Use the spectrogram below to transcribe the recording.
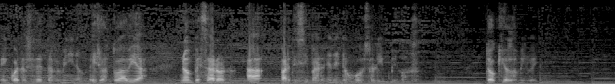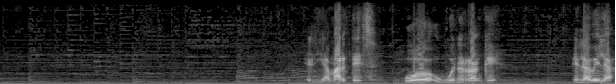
en 470 femenino. Ellos todavía no empezaron a participar en estos Juegos Olímpicos. Tokio 2020. El día martes hubo un buen arranque en la vela,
